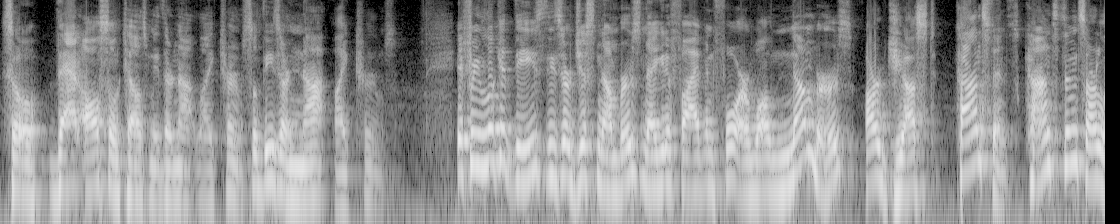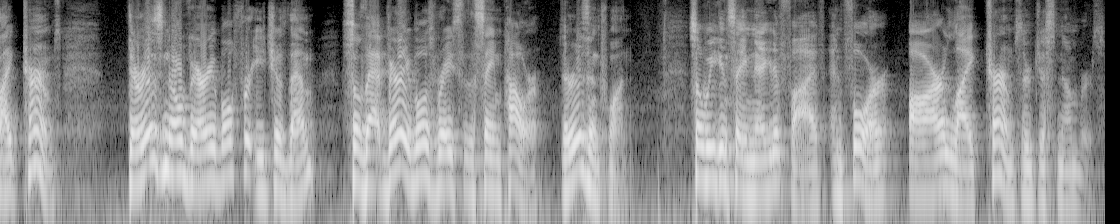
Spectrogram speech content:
So that also tells me they're not like terms. So these are not like terms. If we look at these, these are just numbers, negative 5 and 4. Well, numbers are just constants. Constants are like terms. There is no variable for each of them. So that variable is raised to the same power. There isn't one. So we can say negative 5 and 4 are like terms. They're just numbers.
